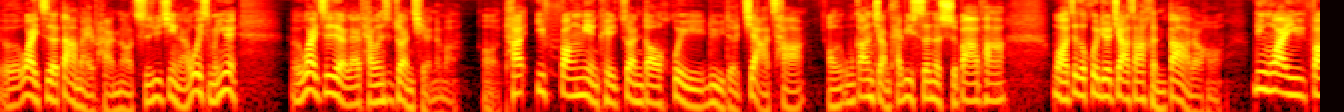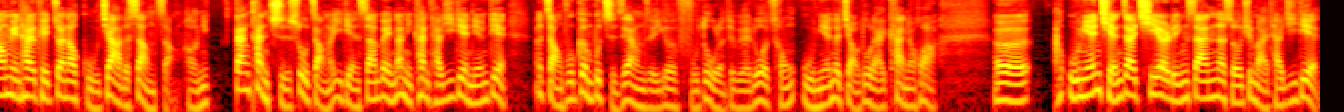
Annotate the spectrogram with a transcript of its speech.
呃外资的大买盘呢，持续进来。为什么？因为呃外资也来台湾是赚钱的嘛，哦，它一方面可以赚到汇率的价差，哦，我们刚刚讲台币升了十八趴，哇，这个汇率的价差很大的哈。另外一方面，它又可以赚到股价的上涨，好，你。单看指数涨了一点三倍，那你看台积电、联电，那涨幅更不止这样子一个幅度了，对不对？如果从五年的角度来看的话，呃，五年前在七二零三那时候去买台积电，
